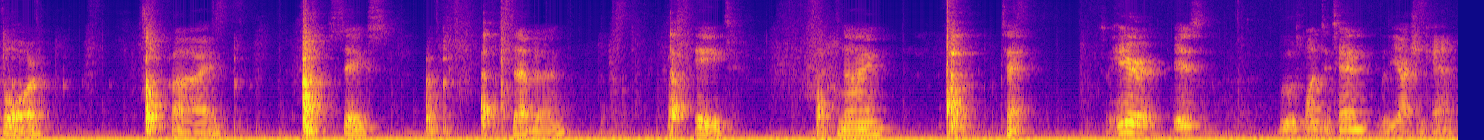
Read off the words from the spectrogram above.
four, five, six, seven, eight, nine, ten. So here is moves one to ten with the action cam.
